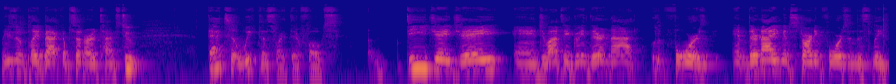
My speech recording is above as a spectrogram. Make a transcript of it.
And he's been playing backup center at times too. That's a weakness right there, folks. DJJ and Javonte Green, they're not fours, and they're not even starting fours in this league.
